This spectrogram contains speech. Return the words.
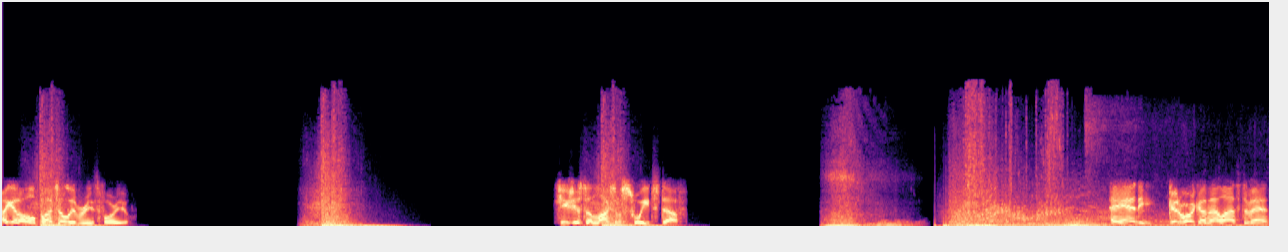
I got a whole bunch of liveries for you. You just unlocked some sweet stuff. Hey, Andy, good work on that last event.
